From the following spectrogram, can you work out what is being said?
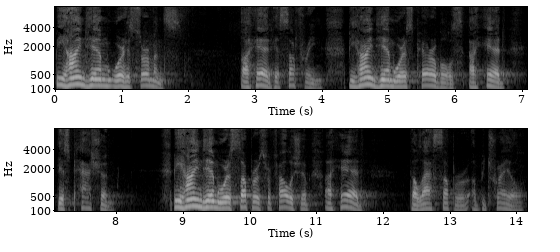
Behind him were his sermons, ahead his suffering. Behind him were his parables, ahead his passion. Behind him were his suppers for fellowship, ahead the Last Supper of betrayal.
